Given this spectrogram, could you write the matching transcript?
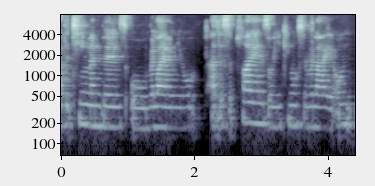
other team members or rely on your other suppliers, or you can also rely on,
